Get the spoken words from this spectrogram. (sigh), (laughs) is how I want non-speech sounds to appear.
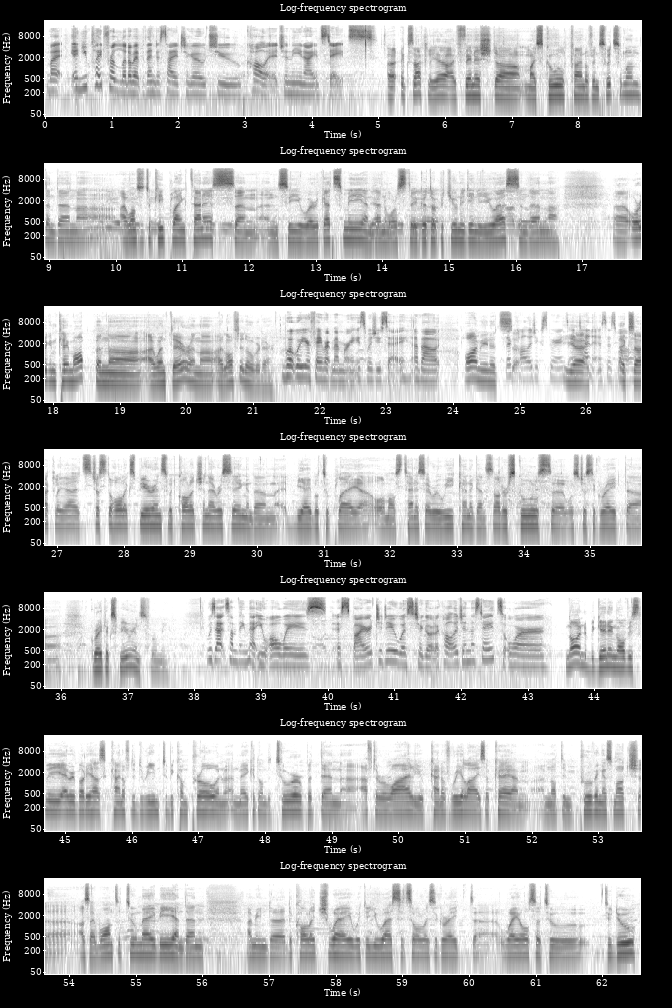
But and you played for a little bit, but then decided to go to college in the United States. Uh, exactly. Yeah, I finished uh, my school kind of in Switzerland, and then uh, I wanted to keep playing tennis and and see where it gets me. And then was the good opportunity in the U.S. And then uh, uh, Oregon came up, and uh, I went there, and uh, I loved it over there. What were your favorite memories? Would you say about? Oh, I mean, it's the college experience yeah, and tennis as well. Exactly. Yeah, it's just the whole experience with college and everything, and then be able to play uh, almost tennis every weekend against other schools uh, was just a great, uh, great experience for me. Was that something that you always aspired to do? Was to go to college in the states, or? No, in the beginning, obviously, everybody has kind of the dream to become pro and, and make it on the tour. But then, uh, after a while, you kind of realize, okay, I'm I'm not improving as much uh, as I wanted to, maybe. And then, I mean, the the college way with the U.S. It's always a great uh, way also to to do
